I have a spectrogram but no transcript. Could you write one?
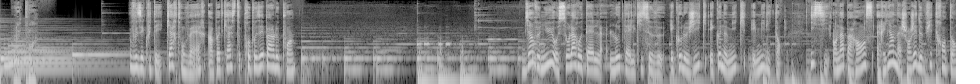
Le point. Vous écoutez Carton Vert, un podcast proposé par Le Point. Bienvenue au Solar Hotel, l'hôtel qui se veut écologique, économique et militant. Ici, en apparence, rien n'a changé depuis 30 ans,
